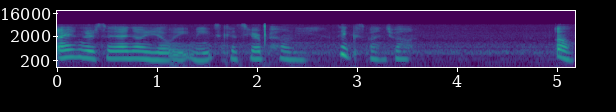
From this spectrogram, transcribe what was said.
I understand. I know you don't eat meat because you're a pony. Thanks, SpongeBob. Oh.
